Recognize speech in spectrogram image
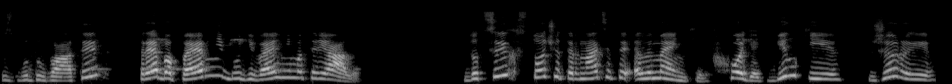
збудувати, треба певні будівельні матеріали. До цих 114 елементів входять білки, жири,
